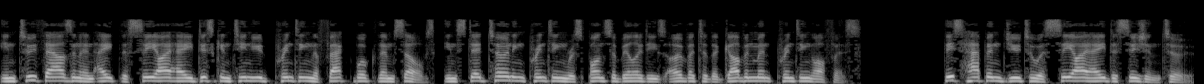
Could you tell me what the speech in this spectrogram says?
In 2008 the CIA discontinued printing the Factbook themselves, instead turning printing responsibilities over to the Government Printing Office. This happened due to a CIA decision to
